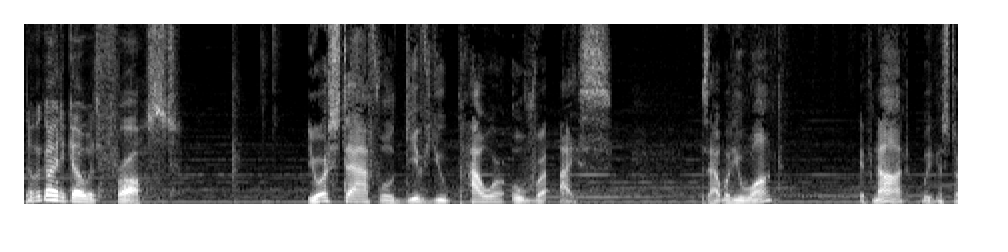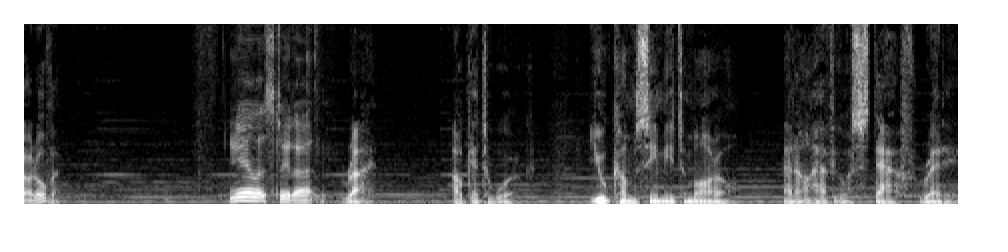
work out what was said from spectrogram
Now we're going to go with frost. Your staff will give you power over ice. Is that what you want? If not, we can start over. Yeah, let's do that. Right. I'll get to work. You come see me tomorrow, and I'll have your staff ready.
